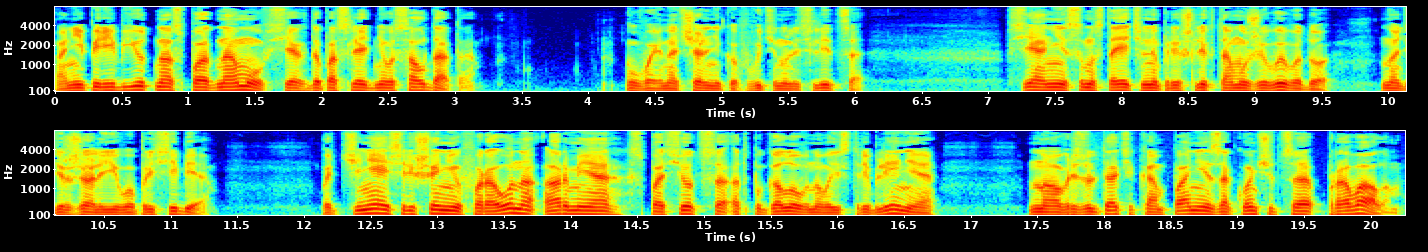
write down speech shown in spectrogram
Они перебьют нас по одному, всех до последнего солдата». У военачальников вытянулись лица. Все они самостоятельно пришли к тому же выводу, но держали его при себе – Подчиняясь решению фараона, армия спасется от поголовного истребления, но в результате кампания закончится провалом.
